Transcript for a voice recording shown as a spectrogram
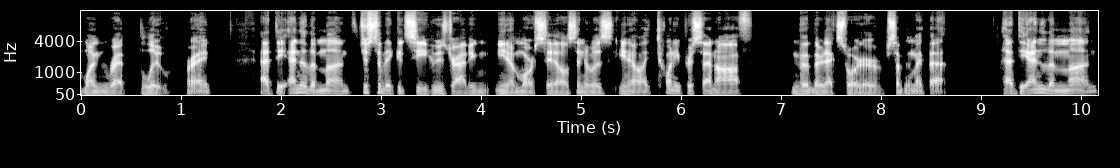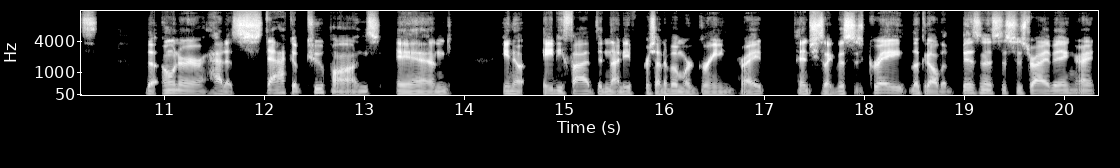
one rep blue, right? At the end of the month, just so they could see who's driving, you know, more sales. And it was, you know, like 20% off their next order, or something like that. At the end of the month, the owner had a stack of coupons and, you know, 85 to 90% of them were green, right? And she's like, this is great. Look at all the business this is driving, right?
